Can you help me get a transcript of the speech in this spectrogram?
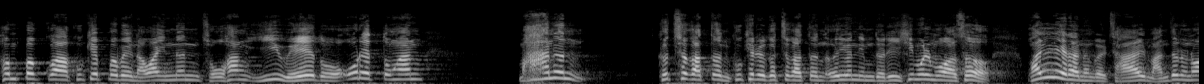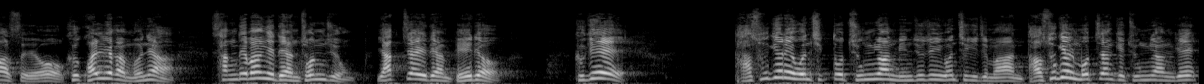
헌법과 국회법에 나와 있는 조항 이외에도 오랫동안 많은 거쳐갔던, 국회를 거쳐갔던 의원님들이 힘을 모아서 관례라는 걸 잘 만들어 놓았어요. 그 관례가 뭐냐? 상대방에 대한 존중, 약자에 대한 배려. 그게 다수결의 원칙도 중요한 민주주의 원칙이지만 다수결 못지않게 중요한 게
